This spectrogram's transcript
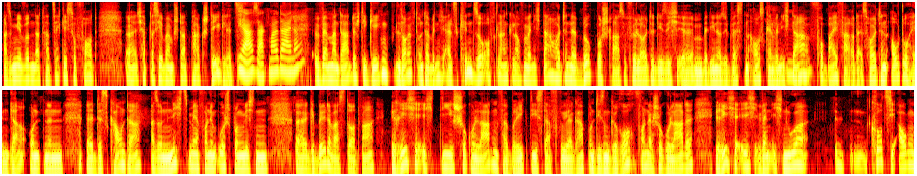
Also mir würden da tatsächlich sofort, äh, ich habe das hier beim Stadtpark Steglitz. Ja, sag mal deine. Wenn man da durch die Gegend läuft, und da bin ich als Kind so oft langgelaufen, wenn ich da heute in der Birkbuschstraße für Leute, die sich äh, im Berliner Südwesten auskennen, wenn ich mhm. da vorbeifahre, da ist heute ein Autohändler und ein äh, Discounter, also nichts mehr von dem ursprünglichen äh, Gebilde, was dort war, rieche ich die Schokoladenfabrik, die es da früher gab und diesen Geruch von der Schokolade rieche ich, wenn ich nur kurz die Augen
